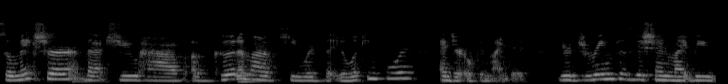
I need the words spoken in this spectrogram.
So make sure that you have a good amount of keywords that you're looking for and you're open minded. Your dream position might be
